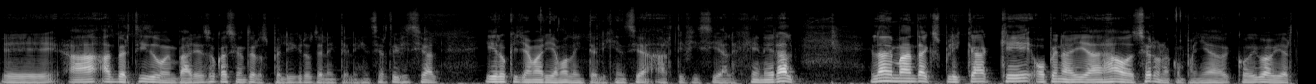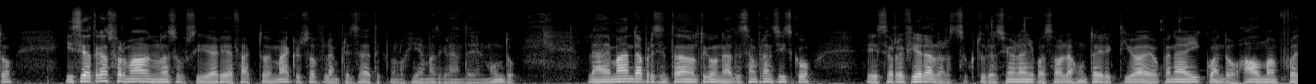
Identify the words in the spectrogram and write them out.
eh, ha advertido en varias ocasiones de los peligros de la inteligencia artificial y de lo que llamaríamos la inteligencia artificial general. La demanda explica que OpenAI ha dejado de ser una compañía de código abierto y se ha transformado en una subsidiaria de facto de Microsoft, la empresa de tecnología más grande del mundo. La demanda presentada en el Tribunal de San Francisco eh, se refiere a la reestructuración el año pasado de la junta directiva de OpenAI cuando Altman fue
